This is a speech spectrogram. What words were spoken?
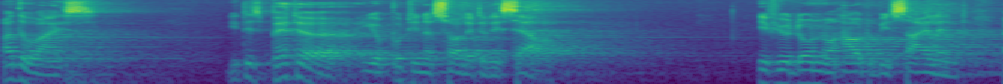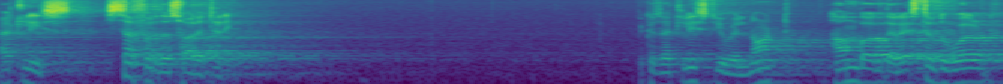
Otherwise, it is better you're put in a solitary cell. If you don't know how to be silent, at least suffer the solitary. Because at least you will not humbug the rest of the world.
